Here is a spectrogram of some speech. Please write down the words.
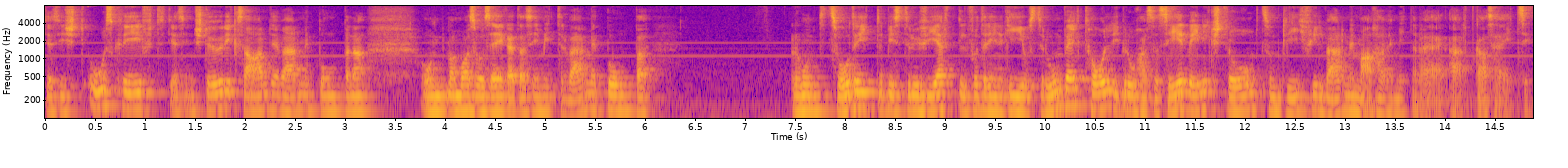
Das ist ausgereift, die sind störungsarm, die Wärmepumpen. Und man muss auch sagen, dass ich mit der Wärmepumpe rund zwei Drittel bis drei Viertel von der Energie aus der Umwelt hole. Ich brauche also sehr wenig Strom, um gleich viel Wärme zu machen wie mit einer Erdgasheizung.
